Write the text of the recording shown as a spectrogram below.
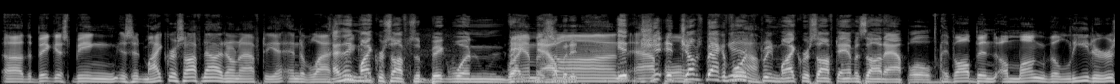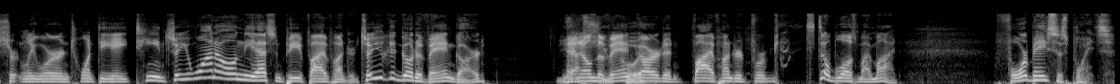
Uh, the biggest being is it Microsoft now? I don't know after the end of last. Year. I think week. Microsoft's a big one right now, but it, it, it jumps back and forth Yeah. between Microsoft, Amazon, Apple. They've all been among the leaders. Certainly were in 2018. So you want to own the S and P 500. So you could go to Vanguard Yes, and own the you could. Vanguard and 500 for. It still blows my mind. Four basis points.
